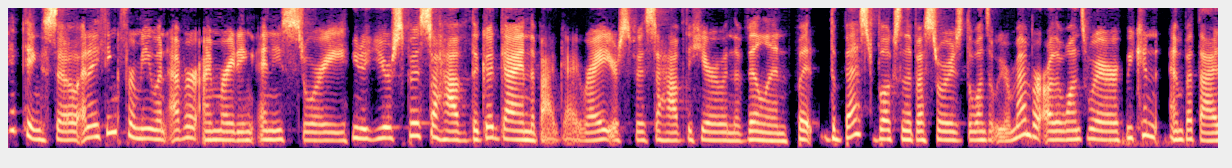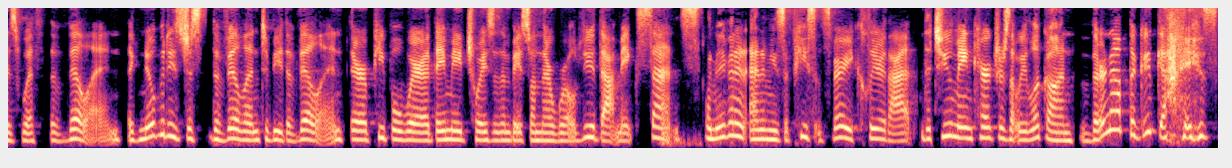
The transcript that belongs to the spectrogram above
I think so. And I think for me, whenever I'm writing any story, you know, you're supposed to have the good guy and the bad guy, right? You're supposed to have the hero and the villain. But the best books and the best stories, the ones that we remember, are the ones where we can empathize with the villain. Like nobody's just the villain to be the villain. There are people where they made choices and based on their worldview, that makes sense. And even in Enemies of Peace, it's very clear that the two main characters that we look on, they're not the good guys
